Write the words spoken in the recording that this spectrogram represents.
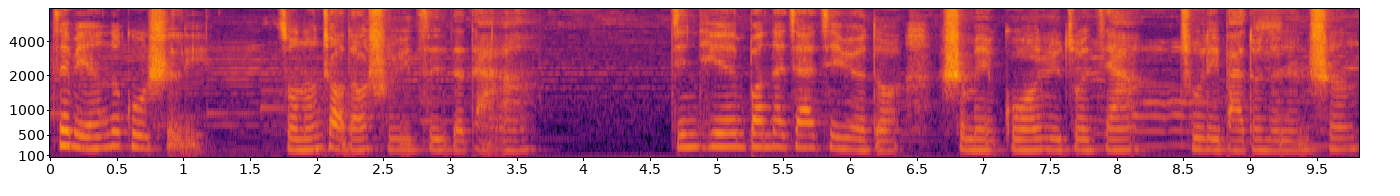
在别人的故事里，总能找到属于自己的答案。今天帮大家借阅的是美国女作家朱莉·巴顿的人生。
